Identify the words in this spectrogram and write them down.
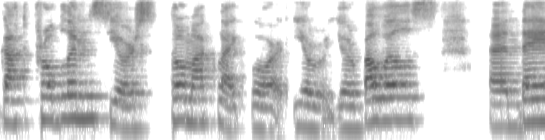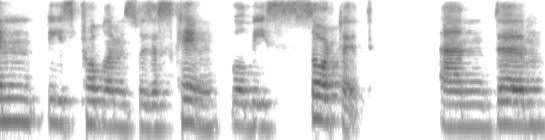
gut problems, your stomach, like or your your bowels, and then these problems with the skin will be sorted. And um,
